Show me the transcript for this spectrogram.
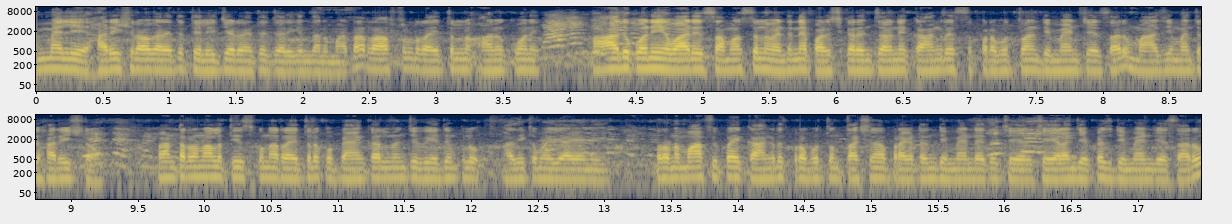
ఎమ్మెల్యే హరీష్ రావు గారు అయితే తెలియజేయడం అయితే జరిగిందనమాట రాష్ట్రంలో రైతులను అనుకొని ఆదుకొని వారి సమస్యలను వెంటనే పరిష్కరించాలని కాంగ్రెస్ ప్రభుత్వాన్ని డిమాండ్ చేశారు మాజీ మంత్రి హరీష్ రావు. పంట రుణాలు తీసుకున్న రైతులకు బ్యాంకుల నుంచి వేధింపులు అధికమయ్యాయని రుణమాఫీపై కాంగ్రెస్ ప్రభుత్వం తక్షణ ప్రకటన డిమాండ్ అయితే చేయాలని చెప్పేసి డిమాండ్ చేశారు.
